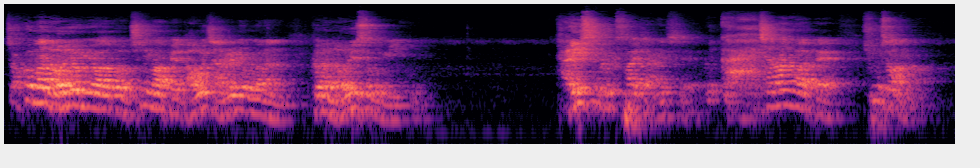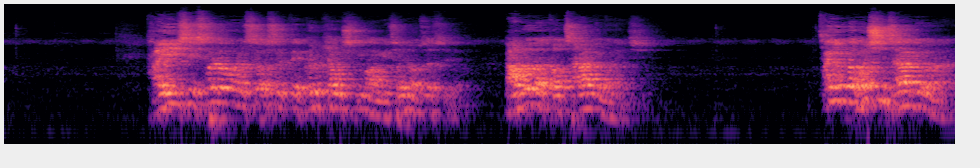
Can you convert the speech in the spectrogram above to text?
조그만 어려움이 와도 주님 앞에 나오지 않으려고 하는 그런 어리석음이 있고. 다윗은 그렇게 살지 않았어요. 끝까지 하나님 앞에 충성합니다. 다윗이 솔로몬을 세웠을 때 그렇게 하고 싶은 마음이 전혀 없었어요. 나보다 더 잘하기 원했지. 자기보다 훨씬 잘하기 원하지.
